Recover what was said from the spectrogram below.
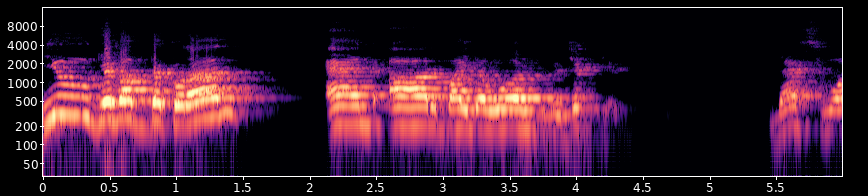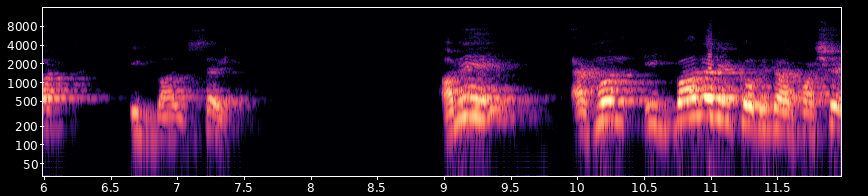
You gave up the Quran and are by the world rejected. That's what Iqbal said. আমি এখন ইকবালের এই কবিতার পাশে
